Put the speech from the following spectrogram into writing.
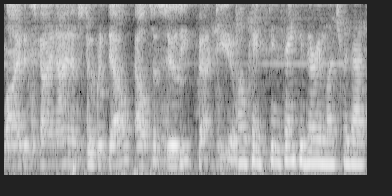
Live at Sky 9, I'm Stu Mundel. Elsa, Susie, back to you. Okay, Stu, thank you very much for that.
